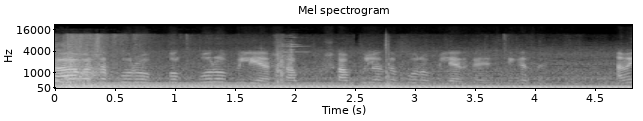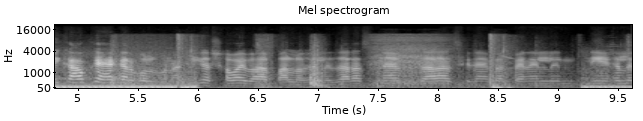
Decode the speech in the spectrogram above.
সব আছে পুরো পুরো প্লেয়ার সব, সবগুলো আছে পুরো প্লেয়ার গাইজ ঠিক আছে? আমি কাউকে হ্যাকার বলব না, ঠিক আছে? সবাই ভালো খেলে, যারা স্ন্যাপ যারা স্নাইপার প্যানেল নিয়ে খেলে,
